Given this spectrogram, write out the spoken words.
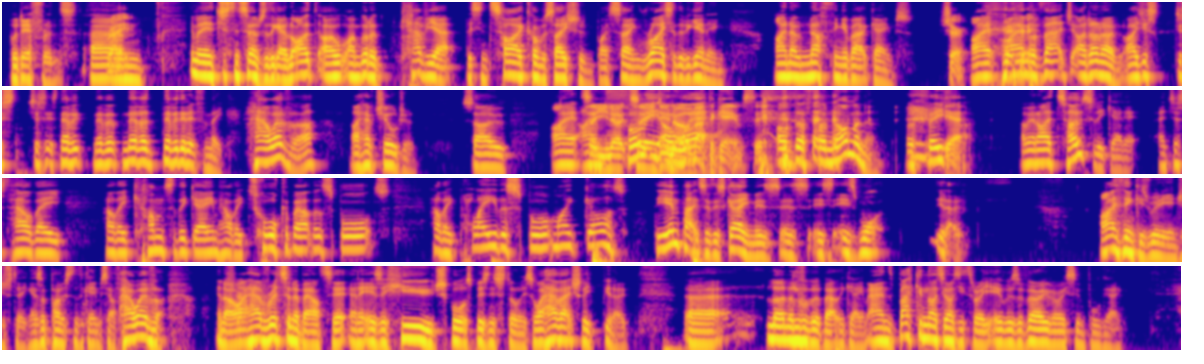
were different. Um, right. I mean, just in terms of the game, I, I, I'm going to caveat this entire conversation by saying right at the beginning, I know nothing about games. Sure. I, I am of that. I don't know. I just, just, just, it's never, never, never, never did it for me. However, I have children. So I, so you know, so you do know about the games of the phenomenon of FIFA. Yeah. I mean, I totally get it, and just how they how they come to the game, how they talk about the sports, how they play the sport. My God, the impact of this game is is is is what you know. I think is really interesting as opposed to the game itself. However, you know, sure. I have written about it, and it is a huge sports business story. So I have actually, you know, uh, learned a little bit about the game. And back in 1993, it was a very very simple game,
